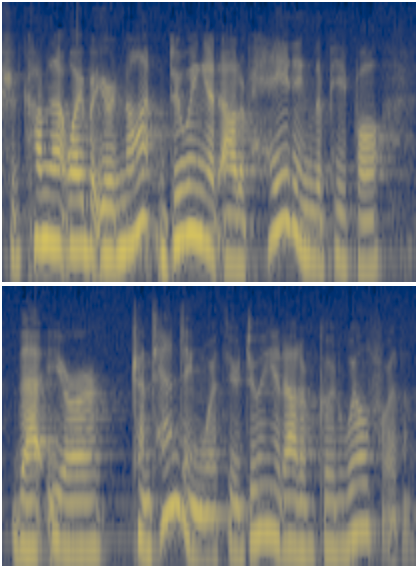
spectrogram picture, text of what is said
should come that way but you're not doing it out of hating the people that you're contending with you're doing it out of goodwill for them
